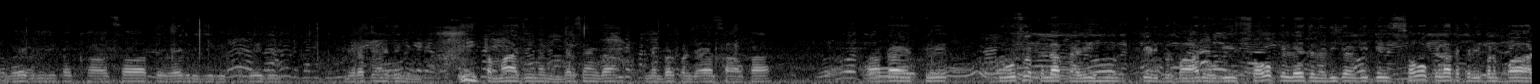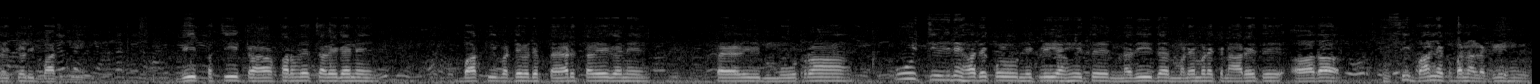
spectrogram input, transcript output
ਵਾਹਿਗੁਰੂ ਜੀ ਕਾ ਖਾਲਸਾ ਤੇ ਵਾਹਿਗੁਰੂ ਜੀ ਕੀ ਫਤਿਹ ਜੀ। ਮੇਰਾ ਪਿੰਡ ਜੀ ਪੰਮਾ ਜੀ ਮਨਿੰਦਰ ਸਿੰਘ ਆ, ਮੈਂਬਰ ਪੰਚਾਇਤ ਸਾਬਕਾ। ਸਾਡਾ ਇੱਥੇ 200 ਕਿੱਲਾ ਪੈਲੀ ਸੀ ਜਿਹੜੀ ਬਰਬਾਦ ਹੋ ਗਈ 100 ਕਿੱਲੇ ਚ ਨਦੀ ਚਲ ਗਈ ਸੀ 100 ਕਿੱਲਾ ਤਕਰੀਬਨ ਬਾਹਰ ਹੈ ਜਿਹੜੀ ਬਚ ਗਈ। 20 25 ਟਰਾਂਸਫਾਰਮ ਵਿੱਚ ਚਲੇ ਗਏ ਨੇ, ਬਾਕੀ ਵੱਡੇ ਵੱਡੇ ਪੈੜ ਚਲੇ ਗਏ ਨੇ, ਪੈਲੀ, ਮੋਟਰਾਂ, ਕੋਈ ਚੀਜ਼ ਨਹੀਂ ਸਾਡੇ ਕੋਲੋਂ ਨਿਕਲੀ। ਅਸੀਂ ਤੇ ਨਦੀ ਦੇ ਮਣੇ ਮਣੇ ਕਿਨਾਰੇ ਤੇ ਆਦਾ ਤੁਸੀਂ ਬੰਨ ਇੱਕ ਬੰਨਾ ਲੱਗੇ ਸੀ,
